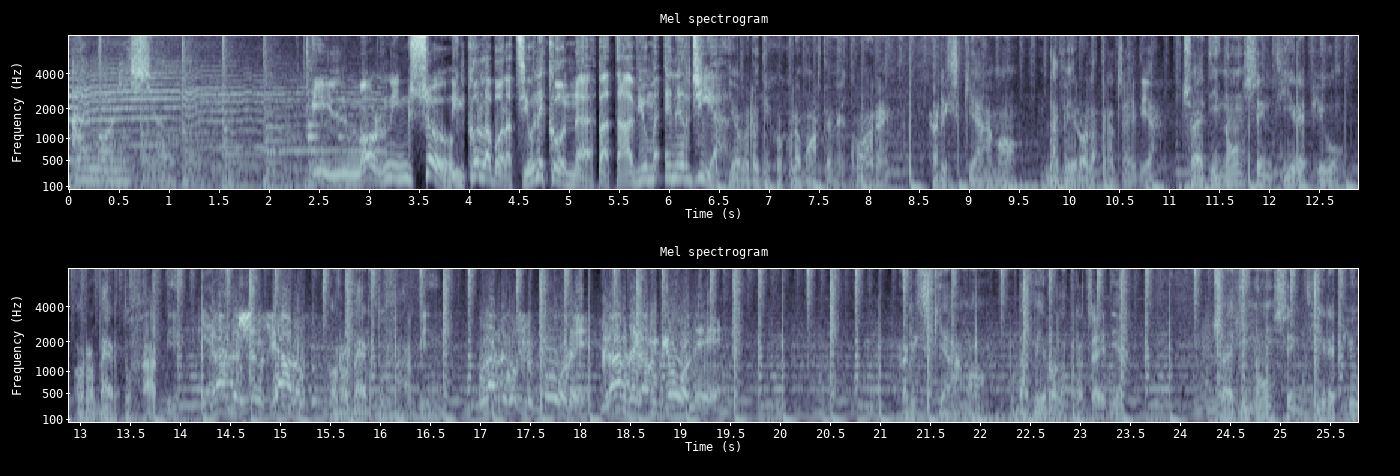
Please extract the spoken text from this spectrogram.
al Morning Show. Il Morning Show in collaborazione con Patavium Energia. Io ve lo dico con la morte nel cuore. Rischiamo davvero la tragedia, cioè di non sentire più Roberto Fabi. Grande scienziato, Roberto Fabi. grande costruttore, grande campione. Rischiamo davvero la tragedia, cioè di non sentire più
